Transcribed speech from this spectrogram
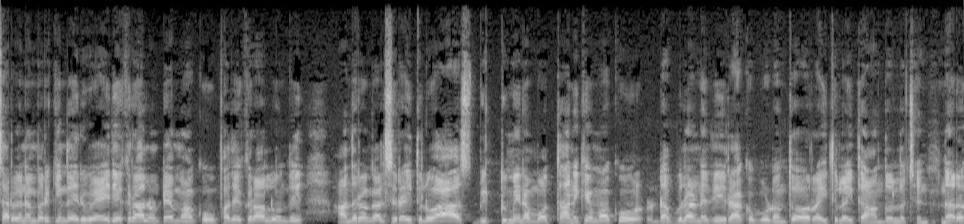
సర్వే నెంబర్ కింద ఇరవై ఐదు ఎకరాలు ఉంటే మాకు పది ఎకరాలు ఉంది. అందరం కలిసి రైతులు ఆ బిట్టు మీద మొత్తానికే మాకు డబ్బులు అనేది రాకపోవడంతో రైతులు అయితే ఆందోళన చెందుతున్నారు.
